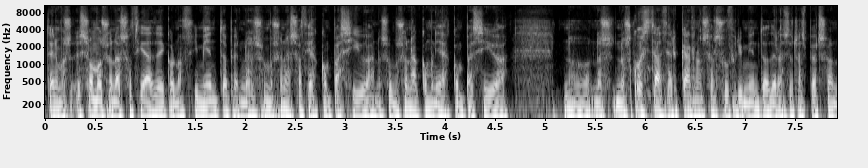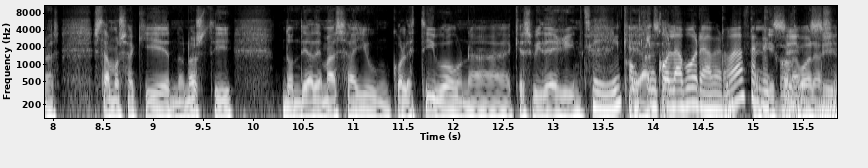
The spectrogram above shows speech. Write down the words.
Tenemos, somos una sociedad de conocimiento, pero no somos una sociedad compasiva, no somos una comunidad compasiva. No, nos, nos cuesta acercarnos al sufrimiento de las otras personas. Estamos aquí en Donosti, donde además hay un colectivo, una que es Videgin. Sí, que con quien hace- colabora, ¿verdad? Con, con quien colabora Sí, sí, y-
